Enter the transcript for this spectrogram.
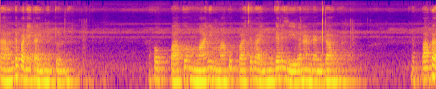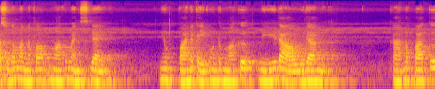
തറന്റെ പണിയെ കഴിഞ്ഞിട്ടുള്ളൂ. അപ്പോൾ ഉപ്പാക്കും ഉമ്മാനും ഉമ്മാക്കും ഉപ്പാച്ച ഭയങ്കര ജീവനുണ്ട് രണ്ടാളും. ഉപ്പാക്ക് അസുഖം വന്നപ്പോൾ ഉമ്മാക്ക് മനസ്സിലായി. ഇനി ഉപ്പാന്റെ കൈ കൊണ്ട് ഉമ്മാക്ക് വീടാവൂലെന്ന്. കാരണം ഉപ്പാക്ക്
